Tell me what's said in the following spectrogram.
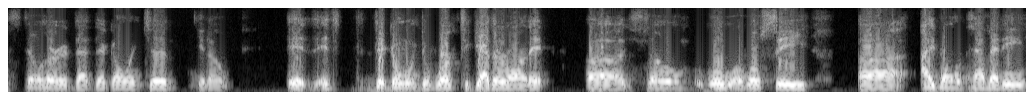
still heard that they're going to, you know, it, it's they're going to work together on it. Uh, so we'll we'll see. Uh, I don't have any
